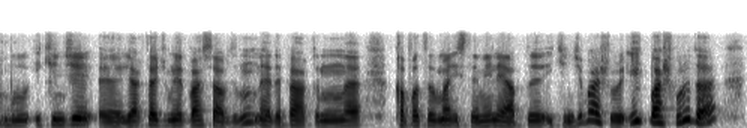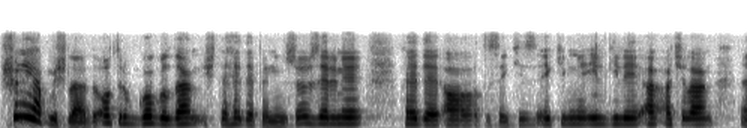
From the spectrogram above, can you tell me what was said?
bu ikinci e, Yargıtay Cumhuriyet Başsavcılığı'nın HDP hakkında kapatılma istemiyle yaptığı ikinci başvuru. İlk başvuru da şunu yapmışlardı. Oturup Google'dan işte HDP'nin sözlerini, HD 6-8 Ekim'le ilgili açılan e,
